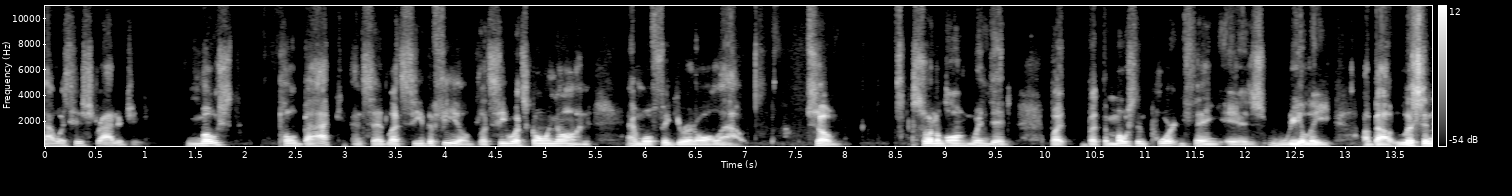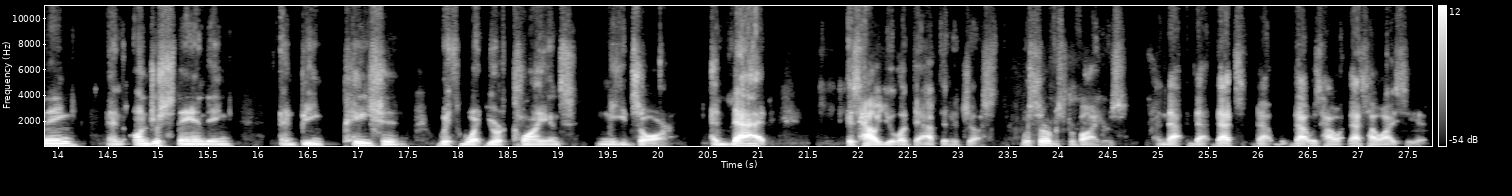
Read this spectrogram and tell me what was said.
That was his strategy. Most pulled back and said, "Let's see the field. Let's see what's going on, and we'll figure it all out." So, sort of long-winded, but but the most important thing is really about listening and understanding and being patient with what your client's needs are. And that is how you'll adapt and adjust. with service providers. And that that that's that that was how that's how I see it.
